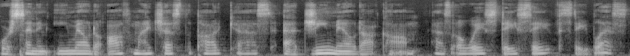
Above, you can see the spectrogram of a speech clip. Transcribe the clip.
or send an email to Off My Chest the Podcast at gmail.com. As always, stay safe, stay blessed.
